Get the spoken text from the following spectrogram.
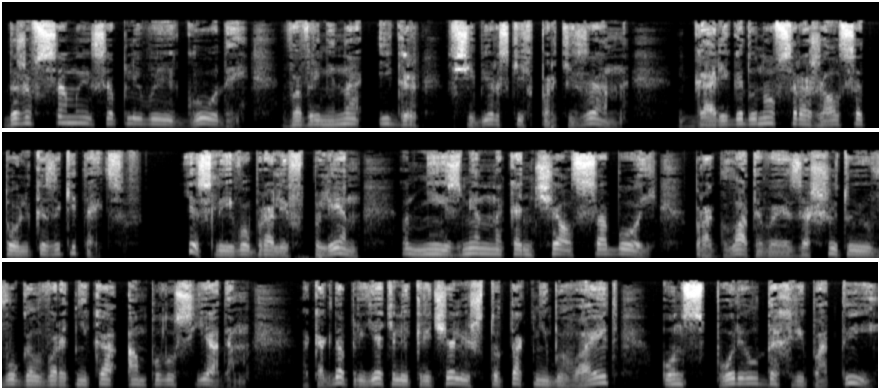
Даже в самые сопливые годы, во времена игр в сибирских партизан, Гарри Годунов сражался только за китайцев. Если его брали в плен, он неизменно кончал с собой, проглатывая зашитую в угол воротника ампулу с ядом — а когда приятели кричали, что так не бывает, он спорил до хрипоты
